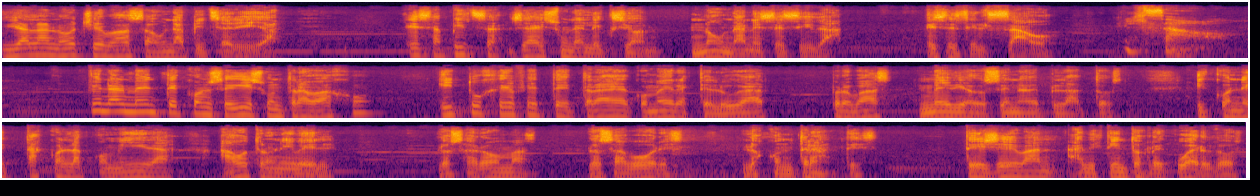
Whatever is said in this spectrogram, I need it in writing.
y a la noche vas a una pizzería. Esa pizza ya es una elección, no una necesidad. Ese es el SAO. El SAO. Finalmente conseguís un trabajo y tu jefe te trae a comer a este lugar, probás media docena de platos y conectas con la comida a otro nivel. Los aromas, los sabores, los contrastes te llevan a distintos recuerdos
